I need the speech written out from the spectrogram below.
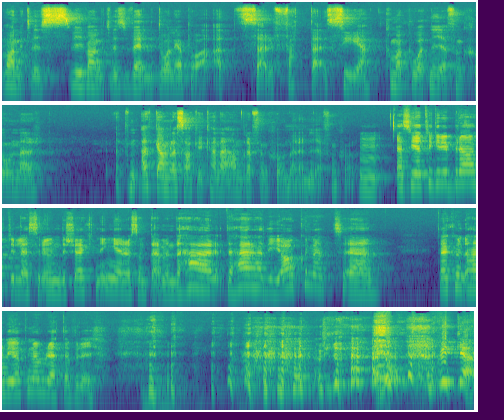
vanligtvis, vi är vanligtvis väldigt dåliga på att så här, fatta, se, komma på att nya funktioner att, att, gamla saker kan ha andra funktioner än nya funktioner. Mm. Alltså jag tycker det är bra att du läser undersökningar och sånt där, men det här, det här hade jag kunnat, eh, det här hade jag kunnat berätta för dig. Vilka?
